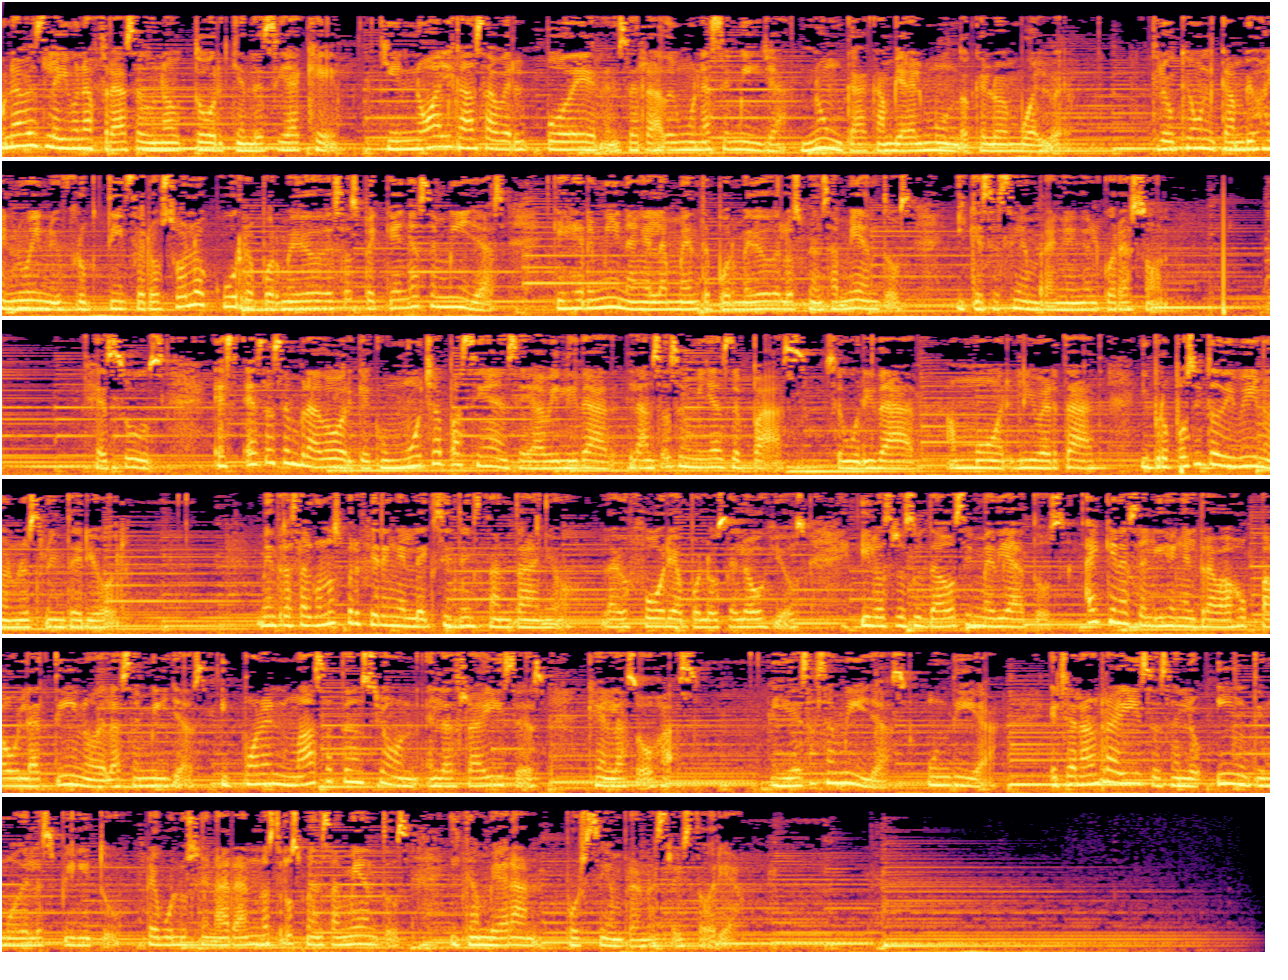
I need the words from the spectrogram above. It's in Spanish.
Una vez leí una frase de un autor quien decía que quien no alcanza a ver el poder encerrado en una semilla nunca cambiará el mundo que lo envuelve. Creo que un cambio genuino y fructífero solo ocurre por medio de esas pequeñas semillas que germinan en la mente por medio de los pensamientos y que se siembran en el corazón. Jesús es ese sembrador que con mucha paciencia y habilidad lanza semillas de paz, seguridad, amor, libertad y propósito divino en nuestro interior. Mientras algunos prefieren el éxito instantáneo, la euforia por los elogios y los resultados inmediatos, hay quienes eligen el trabajo paulatino de las semillas y ponen más atención en las raíces que en las hojas. Y esas semillas, un día, echarán raíces en lo íntimo del espíritu, revolucionarán nuestros pensamientos y cambiarán por siempre nuestra historia.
